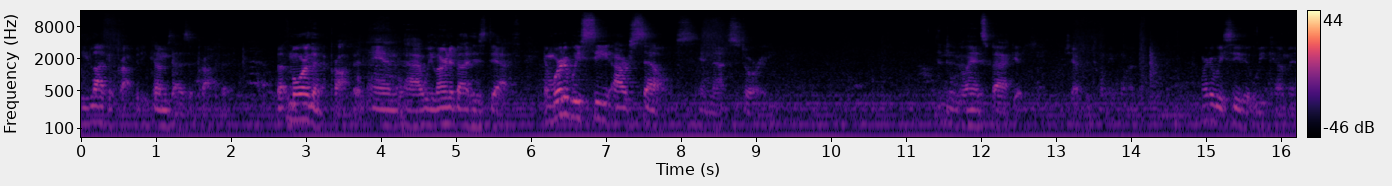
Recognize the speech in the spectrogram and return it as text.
He's like a prophet. He comes as a prophet, but more than a prophet. And uh, we learn about his death. And where do we see ourselves in that story? You can glance back at chapter 21. Where do we see that we come in?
